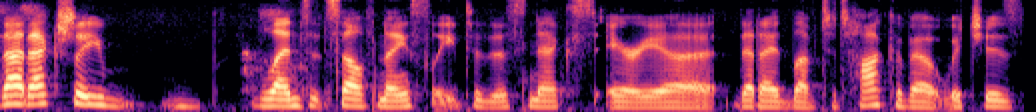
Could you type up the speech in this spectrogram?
that actually lends itself nicely to this next area that I'd love to talk about, which is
